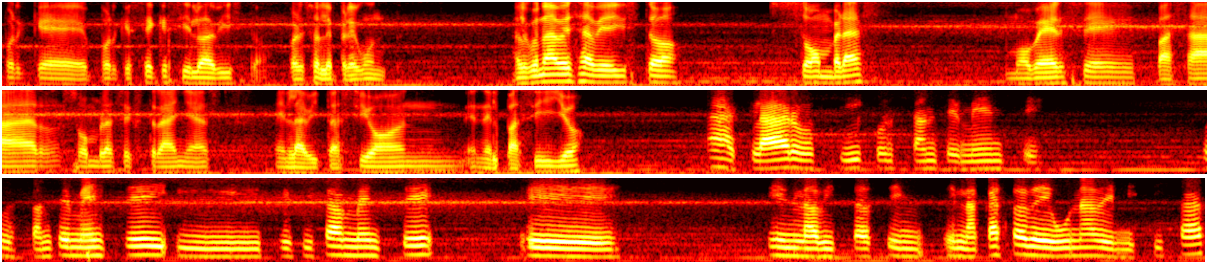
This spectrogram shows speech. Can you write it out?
porque, porque sé que sí lo ha visto, por eso le pregunto. ¿Alguna vez había visto sombras moverse, pasar, sombras extrañas en la habitación, en el pasillo? Ah, claro, sí, constantemente. Constantemente y precisamente eh, en la habitación, en la casa de una de mis hijas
